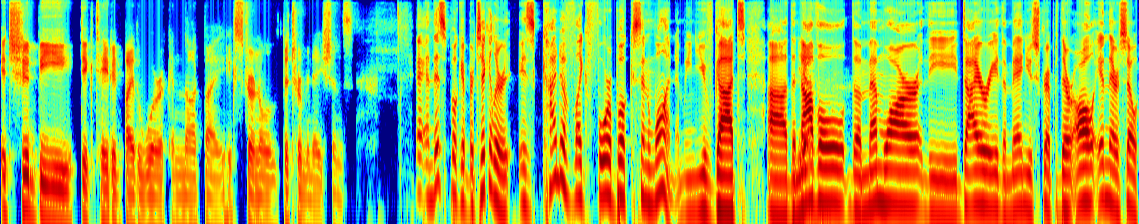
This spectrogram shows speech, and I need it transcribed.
it should be dictated by the work and not by external determinations and this book in particular is kind of like four books in one. I mean, you've got uh, the yeah. novel, the memoir, the diary, the manuscript. They're all in there. So,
